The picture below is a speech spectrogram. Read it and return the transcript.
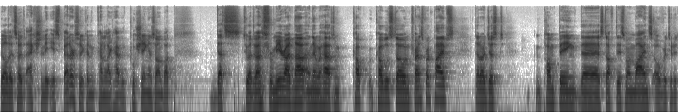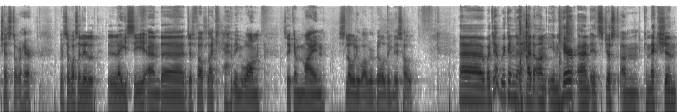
build it so it actually is better, so you can kind of like have it pushing and so on, but that's too advanced for me right now. And then we have some co cobblestone transport pipes that are just pumping the stuff this one mines over to the chest over here because I was a little lazy and uh, just felt like having one so you can mine slowly while we're building this hole. Uh, but yeah, we can head on in here and it's just a connection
